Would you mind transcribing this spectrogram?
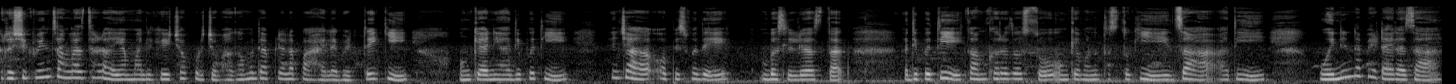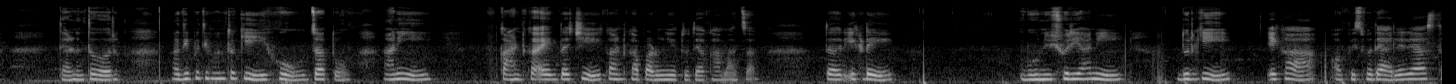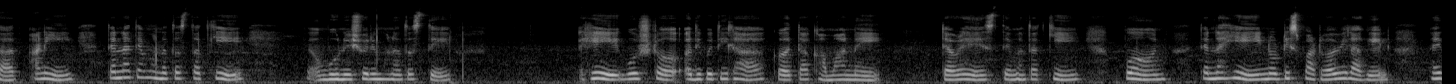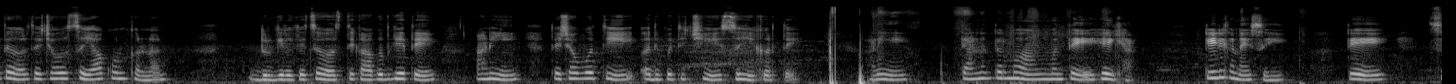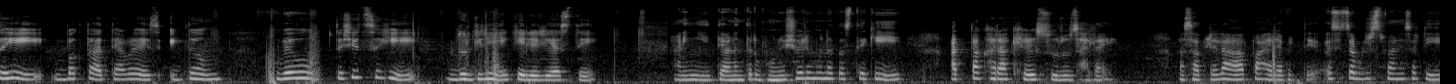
तुला शिकवीन चांगलाच धडा या मालिकेच्या पुढच्या भागामध्ये आपल्याला पाहायला भेटते की अंके आणि अधिपती त्यांच्या ऑफिसमध्ये बसलेले असतात. अधिपती काम करत असतो अंके म्हणत असतो की जा आधी वहिनींना भेटायला जा. त्यानंतर अधिपती म्हणतो की हो जातो. आणि कांडका एकदाची कांडका पाडून येतो त्या कामाचा. तर इकडे भुवनेश्वरी आणि दुर्गी एका ऑफिसमध्ये आलेल्या असतात आणि त्यांना त्या म्हणत असतात की भुवनेश्वरी म्हणत असते हे गोष्ट अधिपतीला कळता कामा नये. त्यावेळेस ते म्हणतात की पण त्यांना ही नोटीस पाठवावी लागेल नाहीतर त्याच्यावर सह्या कोण करणार? दुर्गी लगेचच ती कागद घेते आणि त्याच्यावरती अधिपतीची सही करते. आणि त्यानंतर मग म्हणते हे घ्या. केली का नाही सही? ते सही बघतात त्यावेळेस एकदम हुबेहूब तशीच सही दुर्गीने केलेली असते. आणि त्यानंतर भुवनेश्वरी म्हणत असते की आत्ता खरा खेळ सुरू झाला आहे असं आपल्याला पाहायला भेटते. असेच अपडेट्स पाहण्यासाठी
